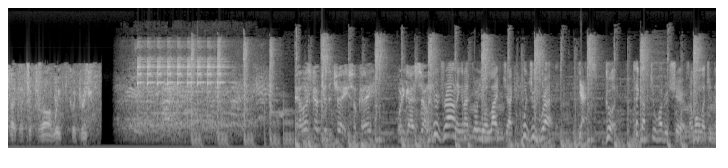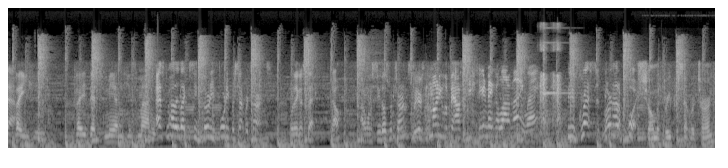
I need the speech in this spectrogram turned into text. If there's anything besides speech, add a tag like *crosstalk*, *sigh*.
Looks like I picked the wrong week to quit drinking. Yeah, let's cut to the chase, okay? What are you guys selling? You're drowning and I throw you a life jacket. Would you grab it? Yes. Good. Pick up 200 shares. I won't let you down. Pay him. Pay that man his money. Ask them how they'd like to see 30, 40% returns. What are they going to say? No? I don't want to see those returns? Where's the money, Lebowski? You're gonna make a lot of money, right? Be aggressive. Learn how to push. Show them a 3% return,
